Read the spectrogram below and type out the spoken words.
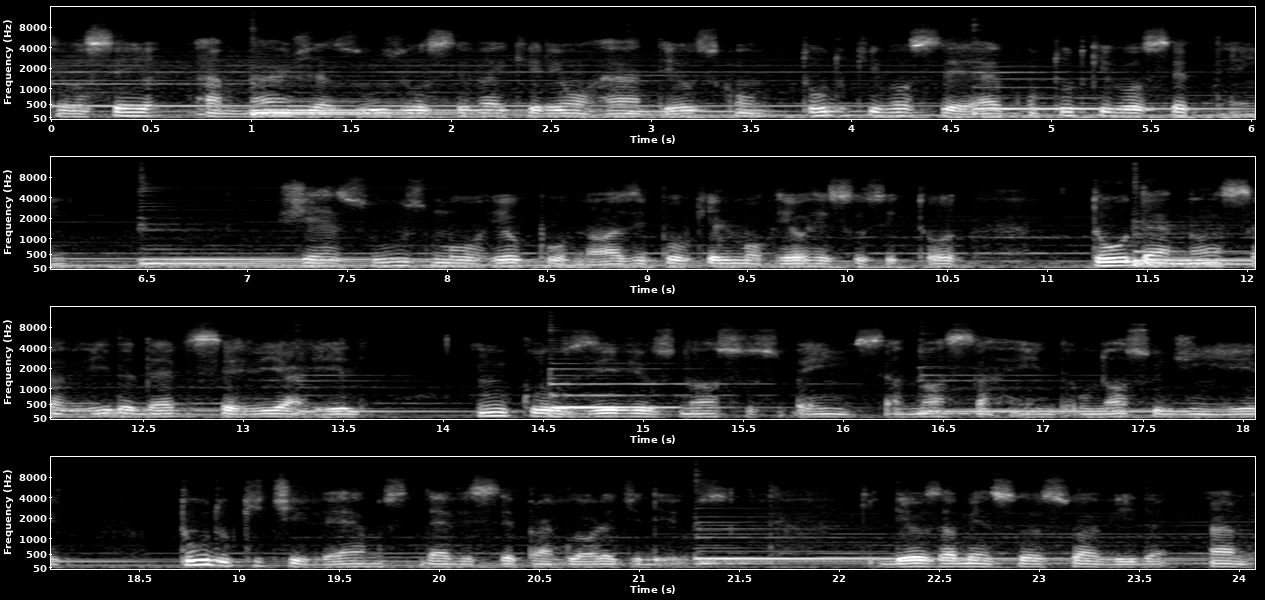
se você amar Jesus, você vai querer honrar a Deus com tudo que você é, com tudo que você tem. Jesus morreu por nós e porque ele morreu, ressuscitou, toda a nossa vida deve servir a ele, inclusive os nossos bens, a nossa renda, o nosso dinheiro, tudo que tivermos deve ser para a glória de Deus. Que Deus abençoe a sua vida. Amém.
